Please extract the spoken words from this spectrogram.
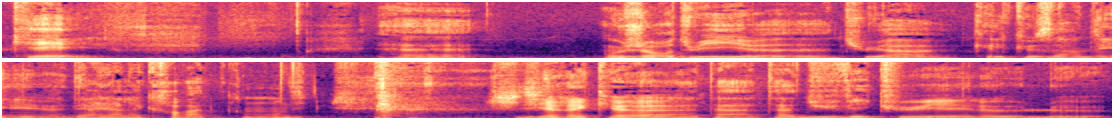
Ok. Euh, Aujourd'hui, euh, tu as quelques années euh, derrière la cravate, comme on dit. Je dirais que tu as, du vécu et le, le-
